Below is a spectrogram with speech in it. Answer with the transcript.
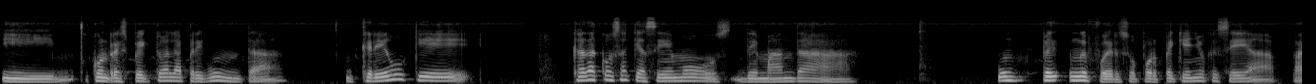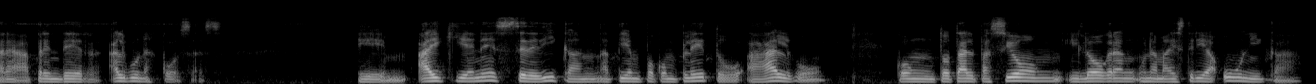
Y con respecto a la pregunta, creo que cada cosa que hacemos demanda un, un esfuerzo, por pequeño que sea, para aprender algunas cosas. Em, hay quienes se dedican a tiempo completo a algo con total pasión y logran una maestría única.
